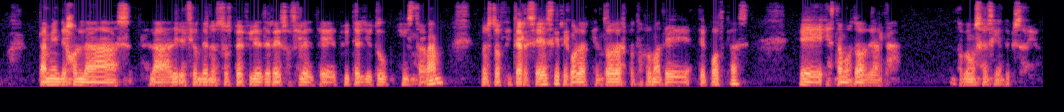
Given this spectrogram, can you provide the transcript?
También dejo las, la dirección de nuestros perfiles de redes sociales de Twitter, YouTube, Instagram, nuestro feed RSS y recordar que en todas las plataformas de, de podcast eh, estamos dados de alta. Nos vemos en el siguiente episodio.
